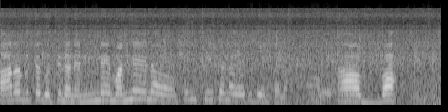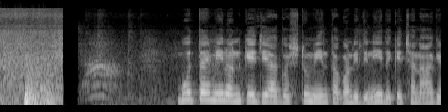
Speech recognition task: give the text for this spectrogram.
ಹಾರೋಗುತ್ತೆ ಗೊತ್ತಿಲ್ಲ. ನೆನ್ನೆ, ಮೊನ್ನೆ ಏನೋ ಫುಲ್ ಸೀಟ್ ಎಲ್ಲ ಹೋಗಿದೆ ಅಂತಲ್ಲ. ಅಬ್ಬಾ. ಬೂತಾಯಿ ಮೀನು ಒಂದು ಕೆ ಜಿ ಆಗೋಷ್ಟು ಮೀನು ತಗೊಂಡಿದ್ದೀನಿ. ಇದಕ್ಕೆ ಚೆನ್ನಾಗಿ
